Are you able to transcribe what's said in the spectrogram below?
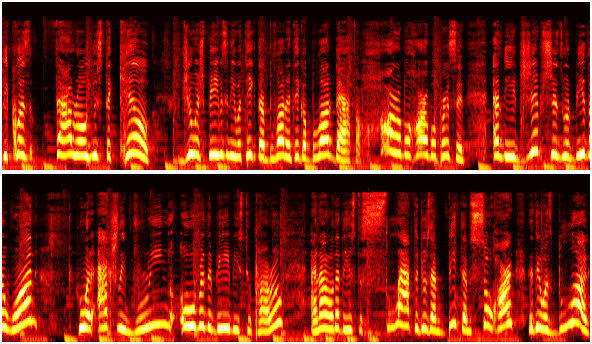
Because Pharaoh used to kill Jewish babies and he would take their blood and take a blood bath. A horrible, horrible person. And the Egyptians would be the one who would actually bring over the babies to Pharaoh. And not only that, they used to slap the Jews and beat them so hard that there was blood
